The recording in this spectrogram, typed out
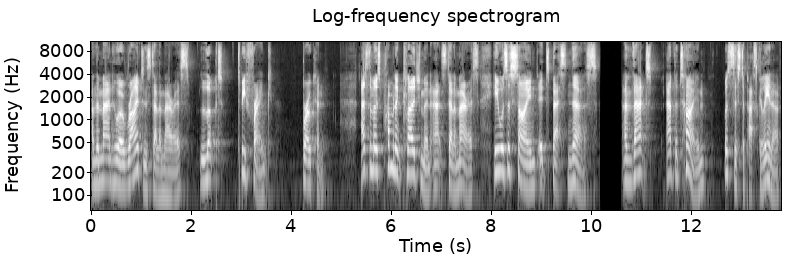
and the man who arrived in Stella Maris looked, to be frank, broken. As the most prominent clergyman at Stella Maris, he was assigned its best nurse, and that, at the time, was Sister Pascalina.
